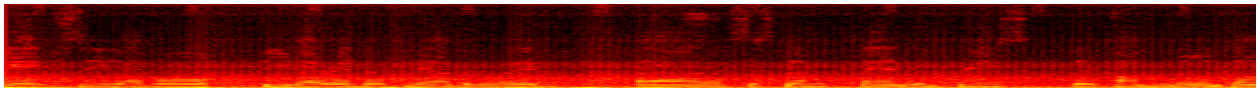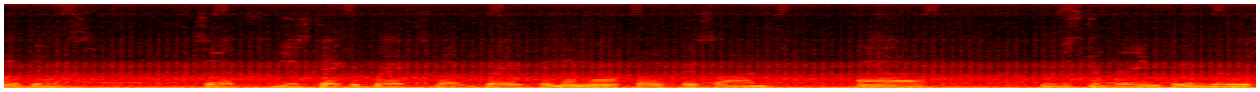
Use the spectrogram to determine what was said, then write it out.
THC level, feed our endocannabinoid uh, system, and increase the communal intelligence. So let's just take a break, smoke break, and then we'll focus on uh, Mr. Green Fingers.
